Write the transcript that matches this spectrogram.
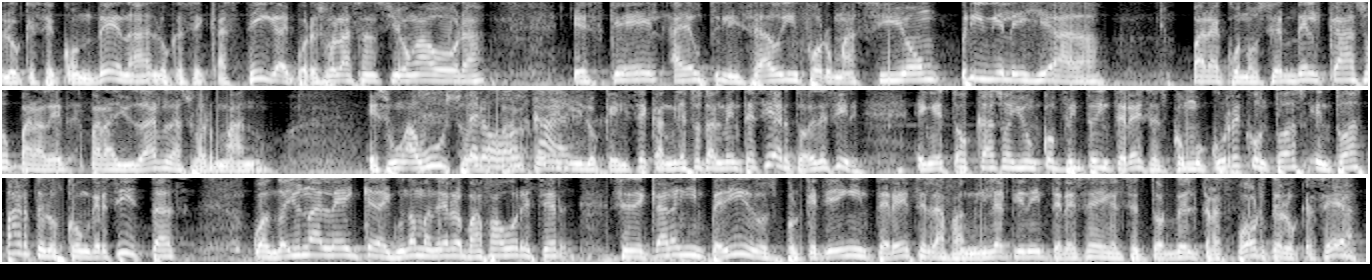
lo que se condena, lo que se castiga y por eso la sanción ahora es que él haya utilizado información privilegiada para conocer del caso, para ver, para ayudarle a su hermano. Es un abuso Pero, de parte Oscar- de él y lo que dice Camila es totalmente cierto. Es decir, en estos casos hay un conflicto de intereses, como ocurre con todas, en todas partes. Los congresistas, cuando hay una ley que de alguna manera los va a favorecer, se declaran impedidos porque tienen intereses, la familia tiene intereses en el sector del transporte, lo que sea.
